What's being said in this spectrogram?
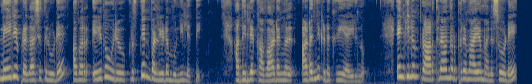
നേരിയ പ്രകാശത്തിലൂടെ അവർ ഏതോ ഒരു ക്രിസ്ത്യൻ പള്ളിയുടെ മുന്നിലെത്തി. അതിന്റെ കവാടങ്ങൾ അടഞ്ഞു കിടക്കുകയായിരുന്നു. എങ്കിലും പ്രാർത്ഥനാനിർഭരമായ മനസ്സോടെ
